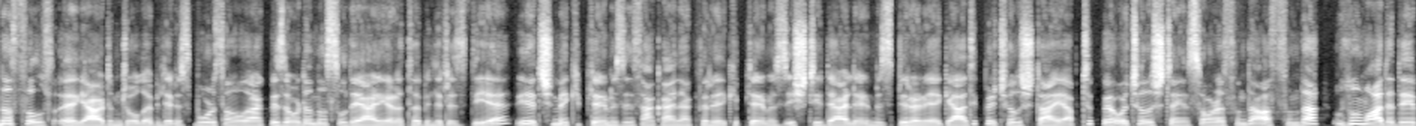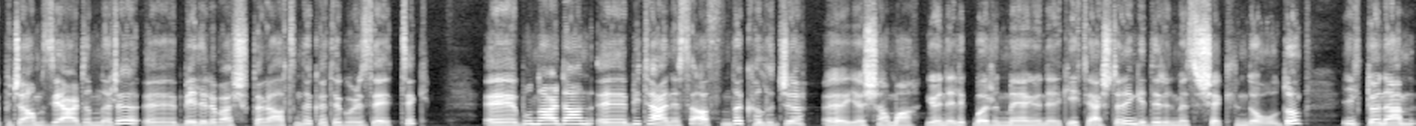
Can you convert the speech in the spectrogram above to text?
Nasıl yardımcı olabiliriz? Borsan olarak biz orada nasıl değer yaratabiliriz diye. İletişim ekiplerimiz, insan kaynakları ekiplerimiz, iş liderlerimiz bir araya geldik. Bir çalıştay yaptık ve o çalıştayın sonrasında aslında uzun vadede yapacağımız yardımları e, belirli başlıklar altında kategorize ettik. Bunlardan bir tanesi aslında kalıcı yaşama yönelik, barınmaya yönelik ihtiyaçların giderilmesi şeklinde oldu. İlk dönem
